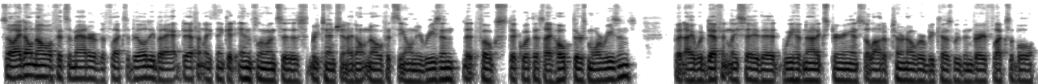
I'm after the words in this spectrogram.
So I don't know if it's a matter of the flexibility, but I definitely think it influences retention. I don't know if it's the only reason that folks stick with us. I hope there's more reasons, but I would definitely say that we have not experienced a lot of turnover because we've been very flexible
